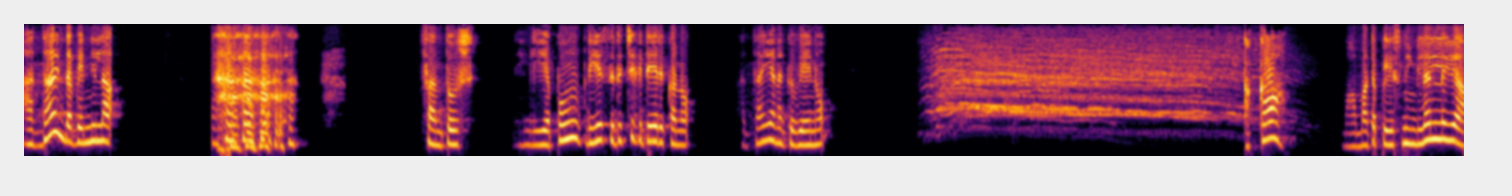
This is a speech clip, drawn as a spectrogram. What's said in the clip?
அதான் இந்த வெண்ணிலா. சந்தோஷ் நீங்க எப்பவும் இப்படியே சிரிச்சுக்கிட்டே இருக்கணும். அதான் எனக்கு வேணும். அக்கா மாமாட்ட பேசுனீங்களா இல்லையா?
